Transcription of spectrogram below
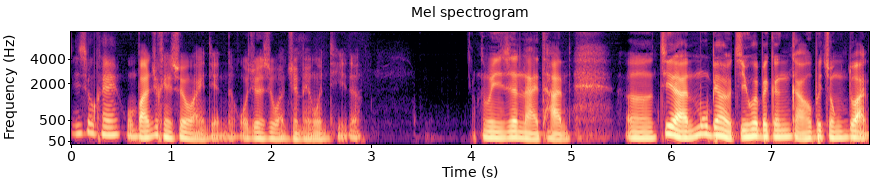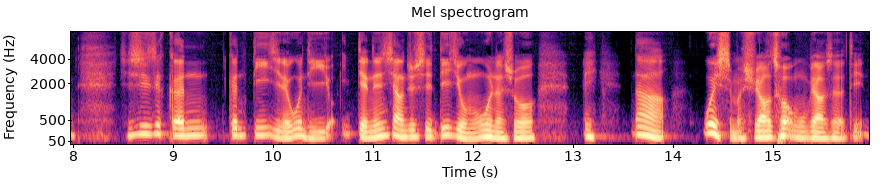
it's OK，我本来就可以睡晚一点的，我觉得是完全没问题的。那么，医生来谈，呃，既然目标有机会被更改或被中断，其实这跟跟第一集的问题有一点点像，就是第一集我们问了说，诶，那为什么需要做目标设定？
